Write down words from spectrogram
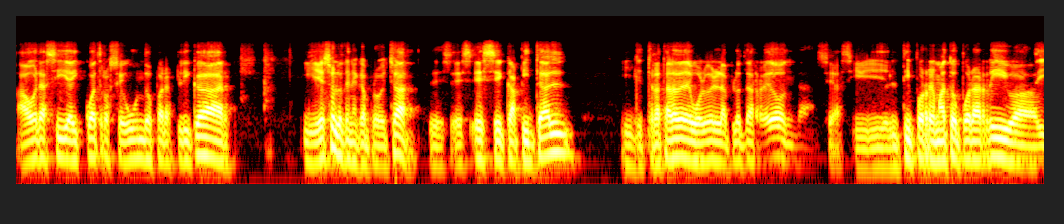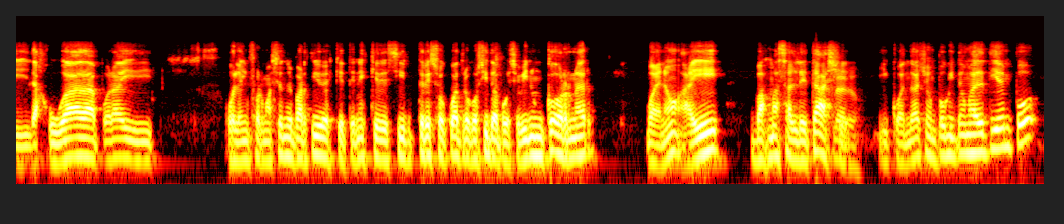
ahora sí hay cuatro segundos para explicar, y eso lo tiene que aprovechar, es, ese capital y tratar de devolver la pelota redonda. O sea, si el tipo remató por arriba y la jugada por ahí, o la información del partido es que tenés que decir tres o cuatro cositas porque se viene un corner, bueno, ahí vas más al detalle. Y cuando haya un poquito más de tiempo,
